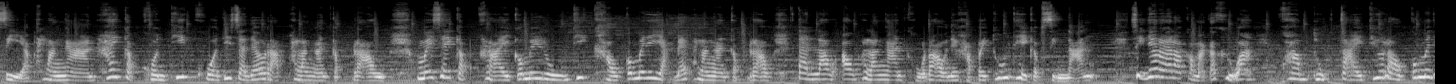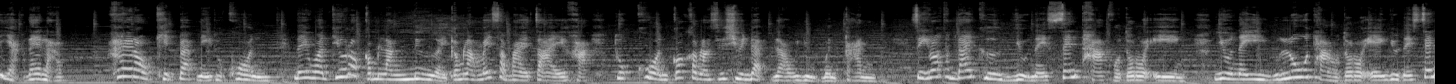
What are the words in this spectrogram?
เสียพลังงานให้กับคนที่ควรที่จะได้รับพลังงานกับเรา ไม่ใช่กับใครก็ไม่รู้ที่เขาก็ไม่ได้อยากได้พลังงานกับเรา แต่เราเอาพลังงานของเราเนี่ยค่ะไปทุ่มเทกับสิ่งนั้น สิ่งที่เราได้รับกลับมาก็คือว่า ความทุกข์ใจที่เราก็ไม่ได้อยากได้รับ ให้เราคิดแบบนี้ทุกคน ในวันที่เรากำลังเหนื่อยกำลังไม่สบายใจค่ะ ทุกคนก็กำลังใช้ชีวิตแบบเราอยู่เหมือนกัน สิ่งที่เราทำได้คืออยู่ในเส้นทางของตัวเราเอง อยู่ในลู่ทางของตัวเราเอง อยู่ในเส้น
